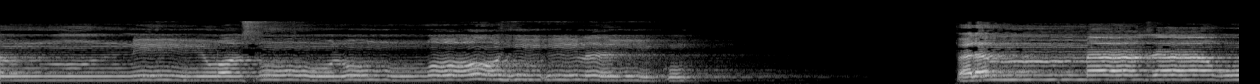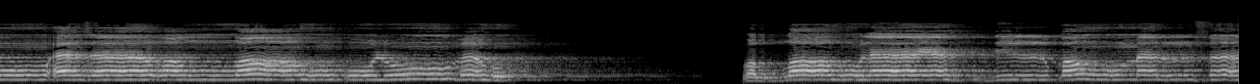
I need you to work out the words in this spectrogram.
أني رسول فلما زاغوا أزاغ الله قلوبهم. والله لا يهدي القوم الفاسقين.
